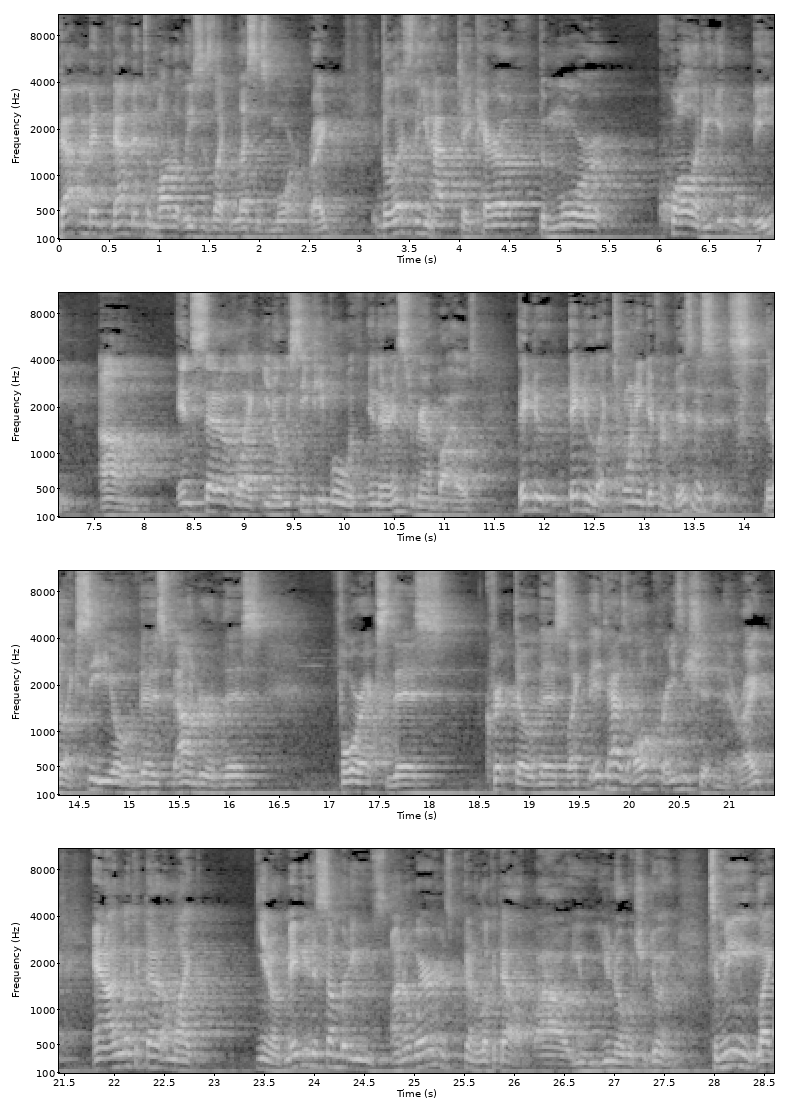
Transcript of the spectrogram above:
that men- that mental model at least is like less is more, right? The less that you have to take care of, the more quality it will be. Um, instead of like you know we see people with in their Instagram bios they do they do like 20 different businesses. They're like CEO of this, founder of this, forex this, crypto this. Like it has all crazy shit in there, right? And I look at that, I'm like, you know, maybe to somebody who's unaware is going to look at that like, wow, you you know what you're doing. To me, like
